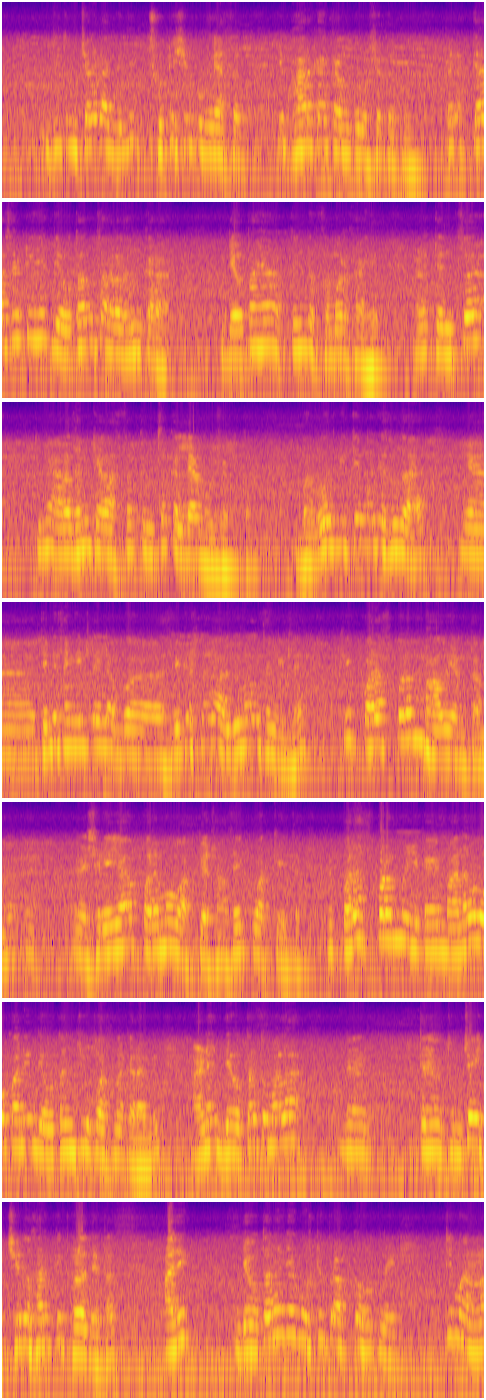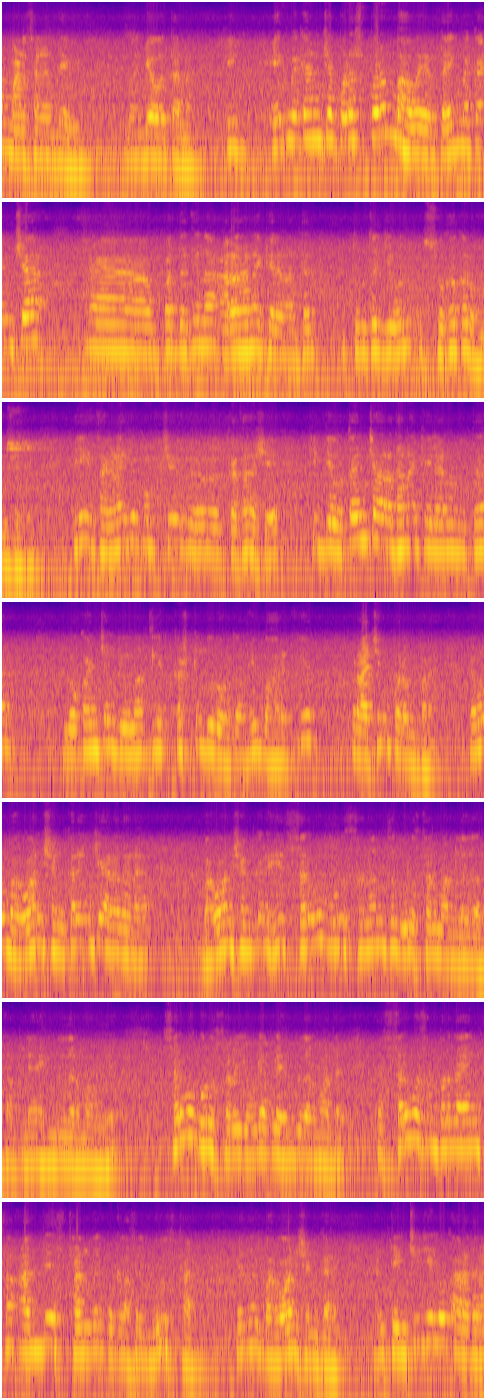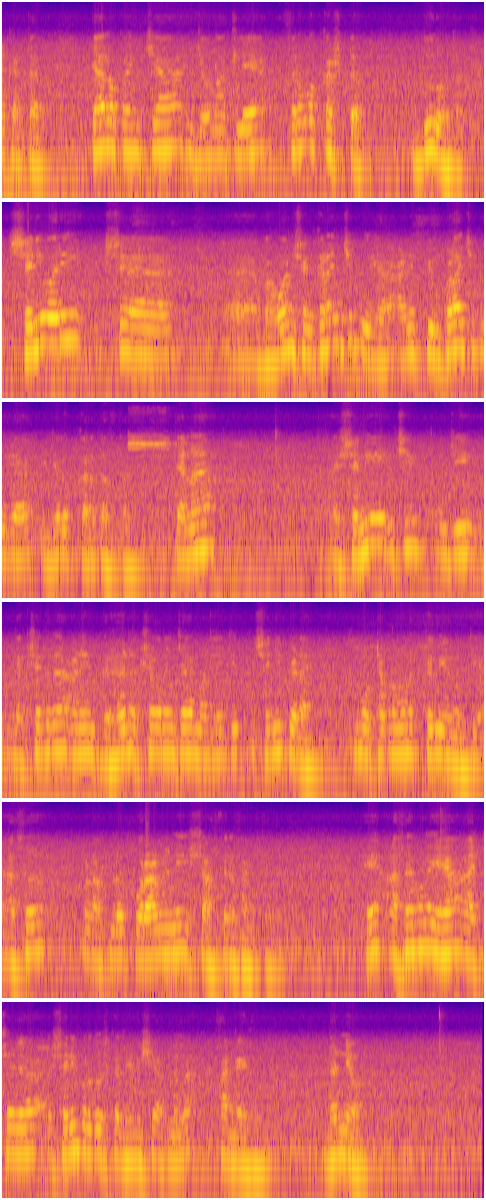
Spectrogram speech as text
जी तुमच्याकडे अगदी छोटीशी पुण्य असतात ती फार काय काम करू शकत नाही. तर त्यासाठी हे देवतांचं आराधन करा. देवता ह्या अत्यंत समर्थ आहेत. आणि त्यांचं तुम्ही आराधन केलं असता तुमचं कल्याण होऊ शकतं. भगवद्गीतेमध्ये सुद्धा त्यांनी सांगितलेलं ब- श्रीकृष्णाने अर्जुनाला सांगितलं आहे की परस्परम भाव यांचा श्रेया परम वाक्यथा असं एक वाक्य येतं. परस्परम म्हणजे काय? मानव लोकांनी देवतांची उपासना करावी आणि देवता तुम्हाला ते तुमच्या इच्छेनुसार ती फळं देतात. आणि देवतांना ज्या गोष्टी प्राप्त होत नाहीत ती मान माणसांना द्यावी. देवतांना. की एकमेकांच्या परस्परम भाव एकमेकांच्या पद्धतीनं आराधना केल्यानंतर तुमचं जीवन सुखकर होऊ शकेल. ही सांगण्याची मुख्य कथा अशी आहे की देवतांची आराधना केल्यानंतर लोकांच्या जीवनातले कष्ट दूर होतात. ही भारतीय प्राचीन परंपरा आहे. त्यामुळे भगवान शंकरांची आराधना भगवान शंकर हे सर्व गुरुस्थानांचं गुरुस्थान मानलं जातं आपल्या हिंदू धर्मामध्ये. सर्व गुरुस्थानं जेवढे आपल्या हिंदू धर्मात आहेत. त्या सर्व संप्रदायांचं आद्य स्थान जर कुठलं असेल गुरुस्थान हे तर भगवान शंकर आहे आणि त्यांची जे लोक आराधना करतात त्या लोकांच्या जीवनातले सर्व कष्ट दूर होतात. शनिवारी श भगवान शंकरांची पूजा आणि पिंपळाची पूजा जे लोक करत असतात त्यांना शनीची जी नक्षत्र आणि ग्रह नक्षत्रांच्या मधली जी शनीपेढ आहे ती मोठ्या प्रमाणात कमी होती. असं पण आपलं पुराण आणि शास्त्र सांगतात. हे असं मला ह्या आजच्या या शनी प्रदोष कथेविषयी आपल्याला सांगायचं धन्यवाद.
